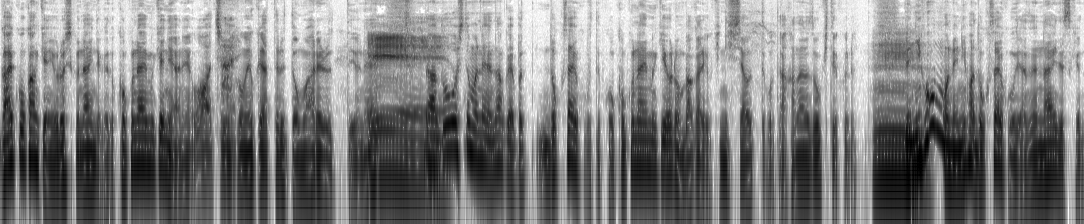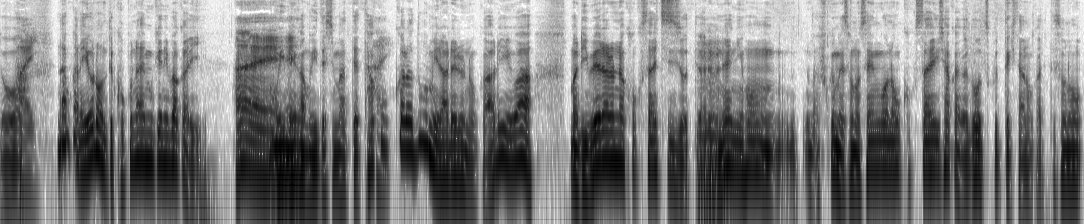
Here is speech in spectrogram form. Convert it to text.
外交関係はよろしくないんだけど国内向けにはね、わあ、中国もよくやってるって思われるっていうね。だからどうしてもね、なんかやっぱ独裁国ってこう国内向け世論ばかりを気にしちゃうってことは必ず起きてくる。で、日本もね、日本は独裁国じゃ全然ないですけど、はい、なんかね、世論って国内向けにばかりはい、目が向いてしまって、他国からどう見られるのか、はい、あるいは、まあ、リベラルな国際秩序って言われるね、うん、日本含めその戦後の国際社会がどう作ってきたのかって、その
